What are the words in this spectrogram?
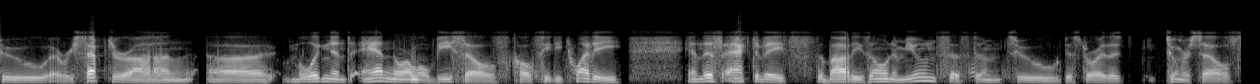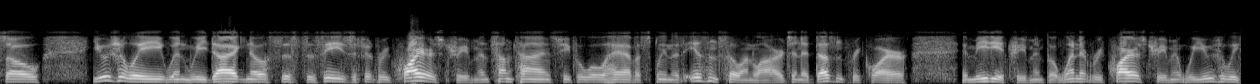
to a receptor on uh, malignant and normal B cells called CD20 and this activates the body's own immune system to destroy the tumor cells. So, usually, when we diagnose this disease, if it requires treatment, sometimes people will have a spleen that isn't so enlarged and it doesn't require immediate treatment. But when it requires treatment, we usually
